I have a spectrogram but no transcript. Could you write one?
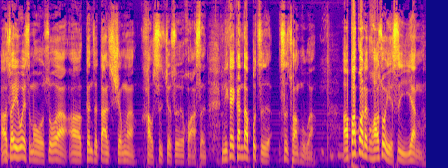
啊，所以为什么我说啊啊，跟着大兄啊，好事就是会发生。你可以看到，不只是窗户啊，啊，包括那个华硕也是一样啊。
